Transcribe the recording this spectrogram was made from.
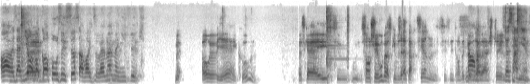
Ah, Xavier, on Euh, va composer ça, ça va être vraiment ma magnifique. Oh, yeah, cool. Parce qu'ils sont chez vous parce qu'ils vous appartiennent. C'est des trompettes que vous avez achetées. Ça, c'est la mienne.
